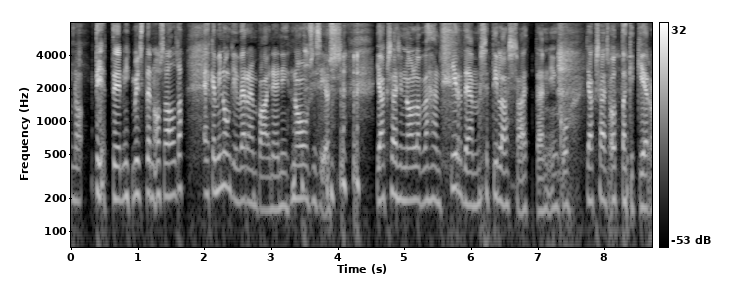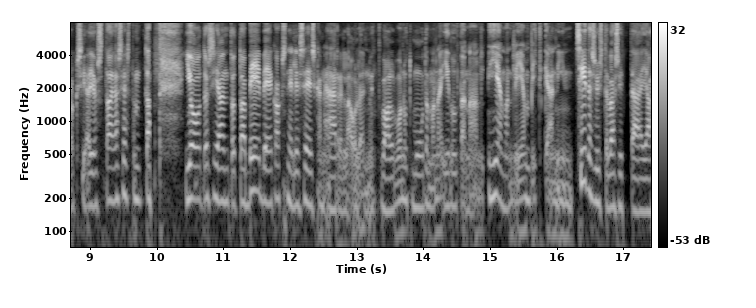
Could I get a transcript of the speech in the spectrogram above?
no, tiettyjen ihmisten osalta. Ehkä minunkin verenpaineeni nousisi, jos jaksaisin olla vähän tirteämmässä tilassa, että niin kuin jaksaisi ottaakin kierroksia jostain asiasta. Mutta joo, tosiaan tota BB247 äärellä olen nyt valvonut muutamana iltana hieman liian pitkään, niin siitä syystä väsyttää ja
